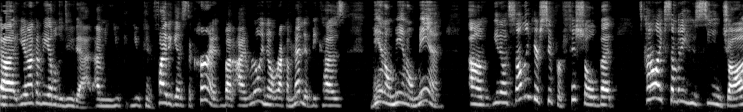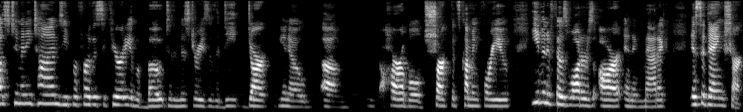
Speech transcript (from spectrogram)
uh, you're not going to be able to do that. I mean, you, you can fight against the current, but I really don't recommend it because, man, oh man, oh man, um, you know, it's not like you're superficial, but it's kind of like somebody who's seen Jaws too many times. You prefer the security of a boat to the mysteries of the deep, dark, you know, um, horrible shark that's coming for you. Even if those waters are enigmatic, it's a dang shark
